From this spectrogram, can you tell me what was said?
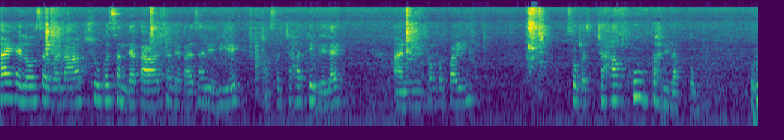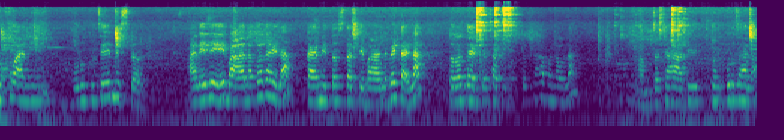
हाय हॅलो सर्वांना. शुभ संध्याकाळ. संध्याकाळ झालेली आहे. मस्त चहा ठेवलेला आहे. आणि शंकरपाळी सोबत चहा खूप भारी लागतो. ऋतू आणि ऋतूचे मिस्टर आलेले बाळाला बघायला. काय मिळत असतात ते बाळाला भेटायला. तर त्यांच्यासाठी मस्त चहा बनवला. आमचा चहा आधी भरपूर झाला.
